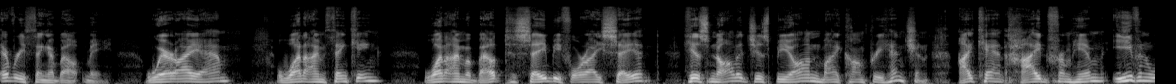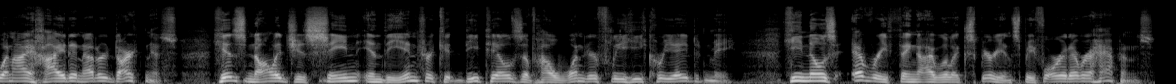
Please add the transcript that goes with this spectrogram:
everything about me where I am, what I'm thinking, what I'm about to say before I say it. His knowledge is beyond my comprehension. I can't hide from him, even when I hide in utter darkness. His knowledge is seen in the intricate details of how wonderfully He created me. He knows everything I will experience before it ever happens.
